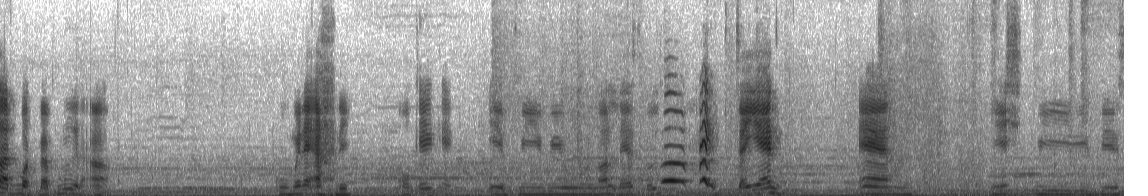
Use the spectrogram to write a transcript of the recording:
ตัดบทแบบมืดอะกูไม่ได้อ่านอีก โอเคโอเค if we will not let ใจเย็น and HB this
